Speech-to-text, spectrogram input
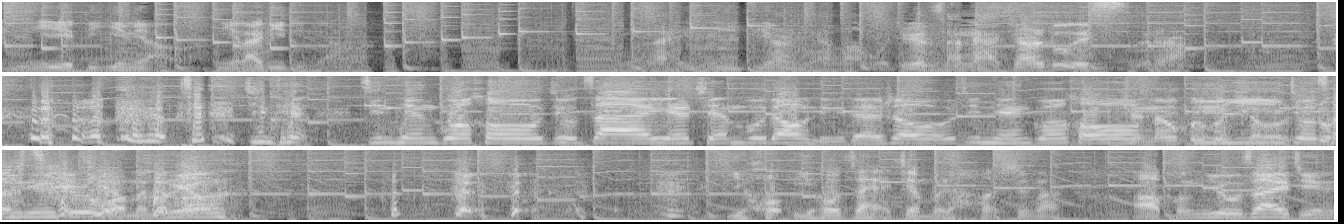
语义第一年了，你来第几年了？我来语义第二年了。我觉得咱俩今儿都得死着。今天今天过后就再也牵不到你的手。今天过后，语义就曾经是我们的梦。以后以后再也见不了了，是吧？啊，朋友再见，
